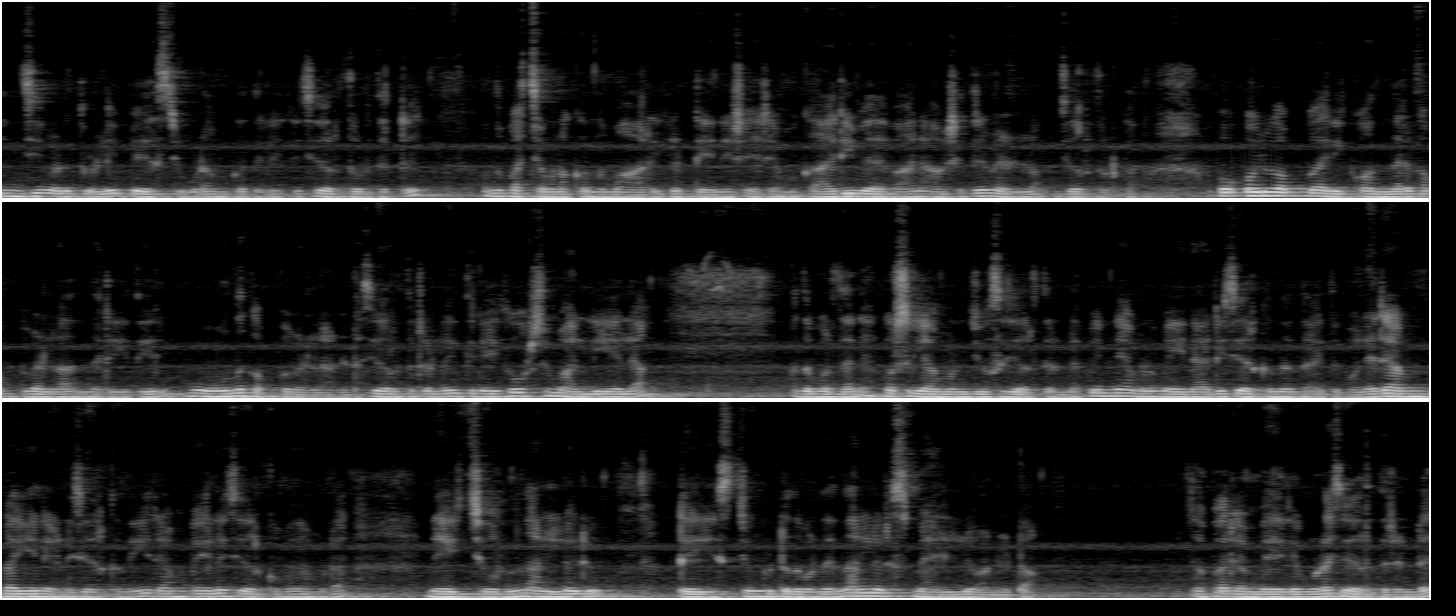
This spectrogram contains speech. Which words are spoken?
ഇഞ്ചി വെളുത്തുള്ളി പേസ്റ്റ് കൂടെ നമുക്ക് ഇതിലേക്ക് ചേർത്ത് കൊടുത്തിട്ട് ഒന്ന് പച്ചമുളക് ഒന്ന് മാറി കിട്ടിയതിന് ശേഷം നമുക്ക് അരി വേവാൻ ആവശ്യത്തിന് വെള്ളം ചേർത്ത് കൊടുക്കാം. അപ്പോൾ ഒരു കപ്പ് അരിക്ക് ഒന്നര കപ്പ് വെള്ളം എന്ന രീതിയിൽ മൂന്ന് കപ്പ് വെള്ളമാണ് കേട്ടോ ചേർത്തിട്ടുള്ളത്. ഇതിലേക്ക് കുറച്ച് മല്ലിയില അതുപോലെ തന്നെ കുറച്ച് ലെമൺ ജ്യൂസ് ചേർത്തിട്ടുണ്ട്. പിന്നെ നമ്മൾ മെയിനായിട്ട് ചേർക്കുന്നത് ഇതുപോലെ രമ്പയിലയാണ് ചേർക്കുന്നത്. ഈ രമ്പയില ചേർക്കുമ്പോൾ നമ്മുടെ നെയ്ച്ചോറിന് നല്ലൊരു ടേസ്റ്റും കിട്ടും. അതുപോലെ തന്നെ നല്ലൊരു സ്മെല്ലുമാണ് കേട്ടോ. അപ്പോൾ രമ്പയിലും കൂടെ ചേർത്തിട്ടുണ്ട്.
